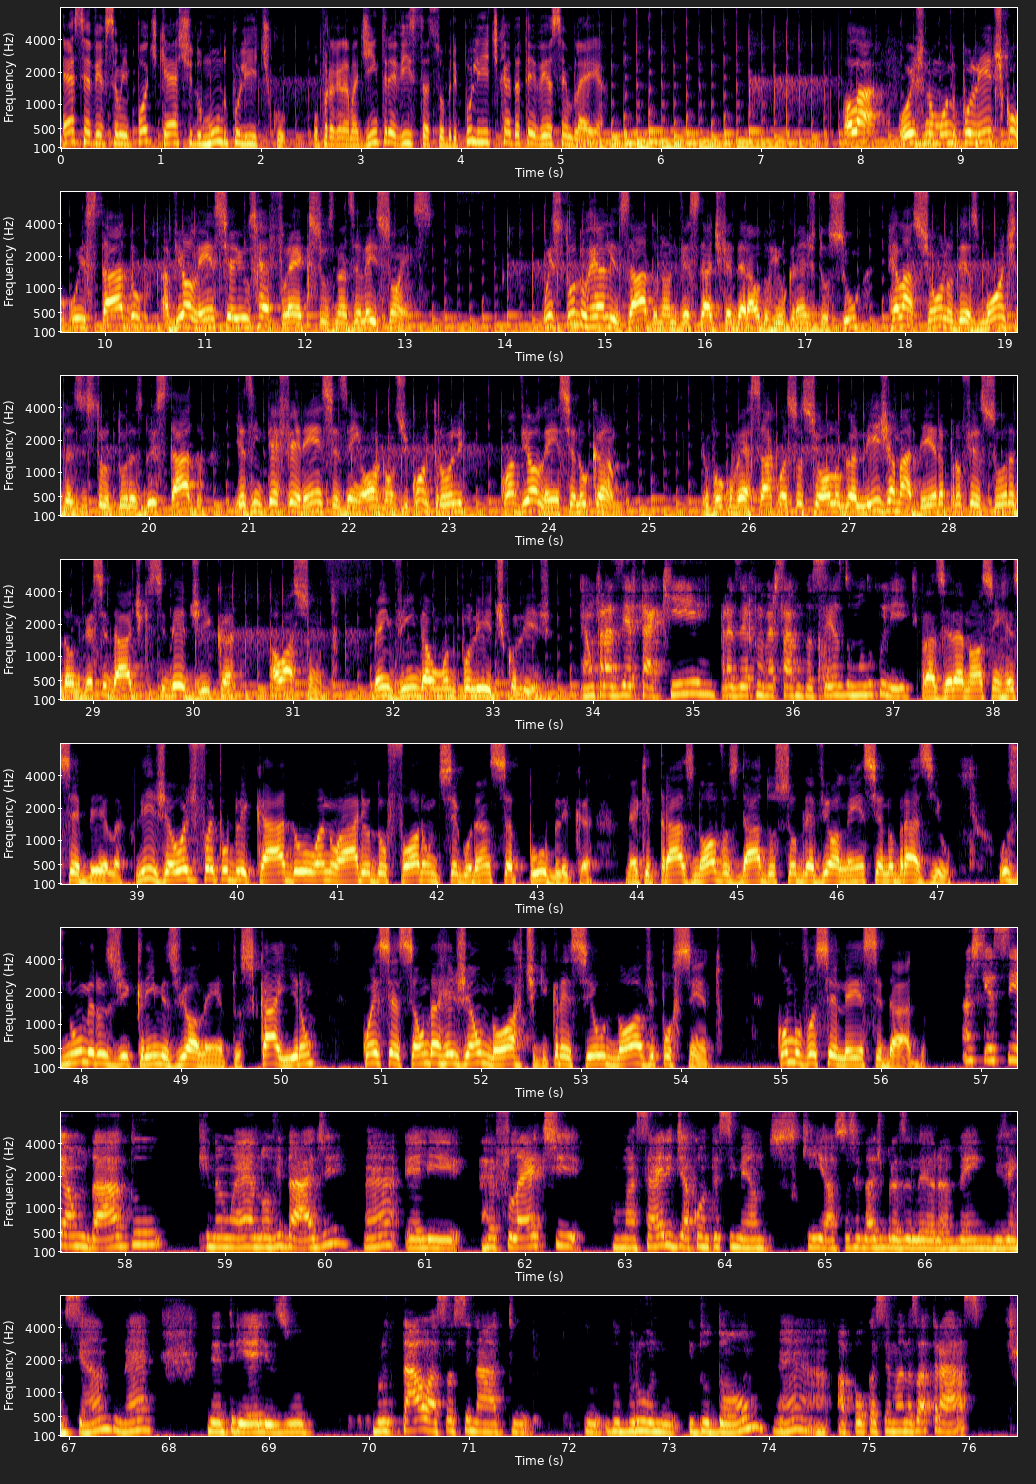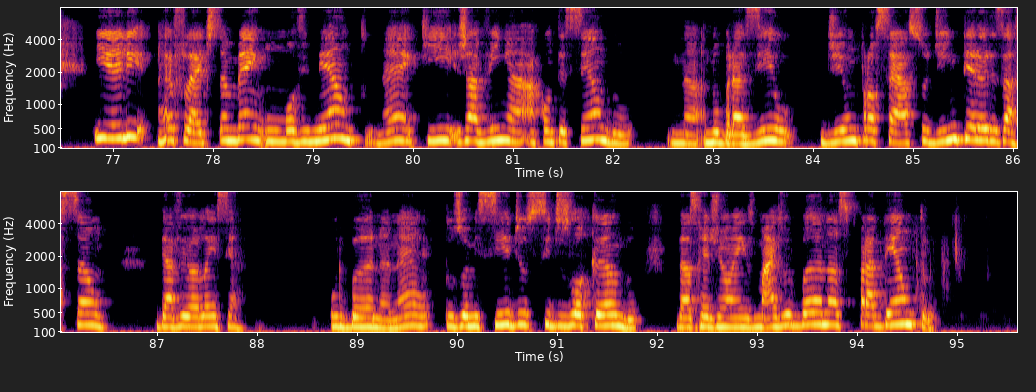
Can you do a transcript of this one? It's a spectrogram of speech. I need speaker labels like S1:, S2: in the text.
S1: Essa é a versão em podcast do Mundo Político, o programa de entrevistas sobre política da TV Assembleia.
S2: Olá, hoje no Mundo Político, o Estado, a violência e os reflexos nas eleições. Um estudo realizado na Universidade Federal do Rio Grande do Sul relaciona o desmonte das estruturas do Estado e as interferências em órgãos de controle com a violência no campo. Eu vou conversar com a socióloga Lígia Madeira, professora da universidade que se dedica ao assunto. Bem-vinda ao Mundo Político, Lígia.
S3: É um prazer estar aqui, prazer conversar com vocês do Mundo Político.
S2: Prazer é nosso em recebê-la. Lígia, hoje foi publicado o anuário do Fórum de Segurança Pública, né, que traz novos dados sobre a violência no Brasil. Os números de crimes violentos caíram, com exceção da região norte, que cresceu 9%. Como você lê esse dado?
S3: Acho que esse é um dado que não é novidade, né? Ele reflete uma série de acontecimentos que a sociedade brasileira vem vivenciando, né? Dentre eles o brutal assassinato do, do Bruno e do Dom, né? Há poucas semanas atrás. E ele reflete também um movimento, né? Que já vinha acontecendo na, no Brasil de um processo de interiorização da violência urbana, né, dos homicídios se deslocando das regiões mais urbanas para dentro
